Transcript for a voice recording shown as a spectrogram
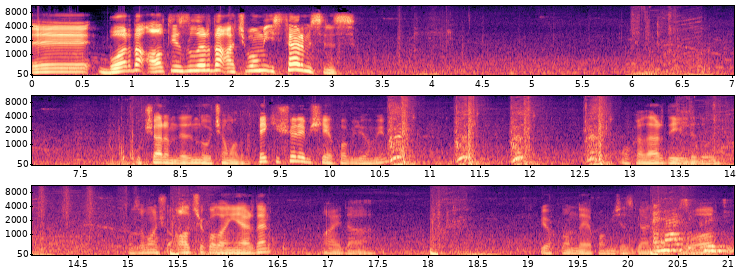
Ee, bu arada altyazıları da açmamı ister misiniz? Uçarım dedim de uçamadım. Peki şöyle bir şey yapabiliyor muyum? O kadar değil dedi oyun. O zaman şu alçak olan yerden... Hayda. Yok onu da yapamayacağız galiba. Enerji Hop. kritik.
